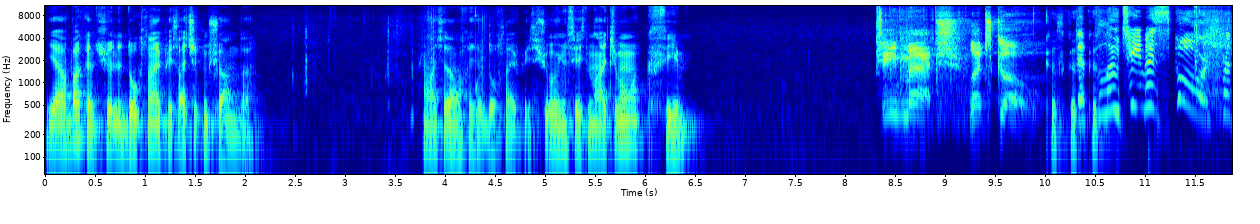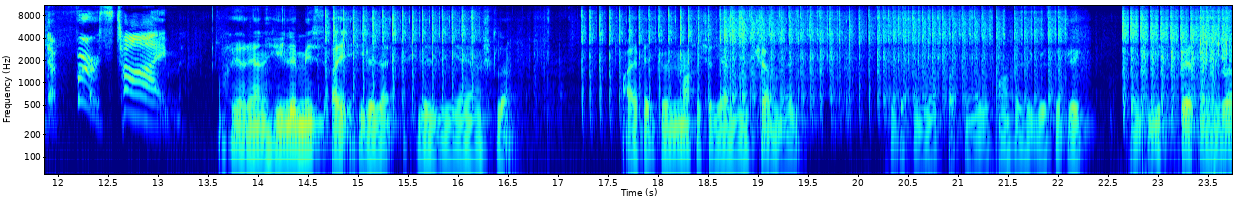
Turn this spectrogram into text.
Ya bakın şöyle 90 FPS açık mı şu anda. Hemen açalım arkadaşlar 90 FPS şu oyunun sesini açayım ama kısayım. Team match. Let's go. kıs kıs The blue team has scored for the first time. Hayır yani hilemiz ay hile de hile ya yanlışlıkla iPad görünümü arkadaşlar yani mükemmel. Telefonlar patronları falan arkadaşlar gösterecek. Yani iyi sprey atmanıza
